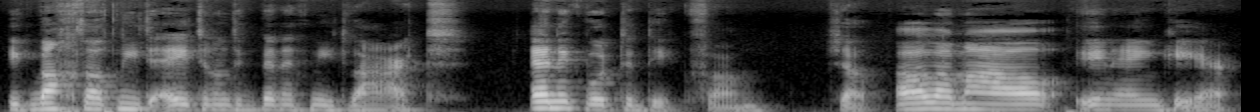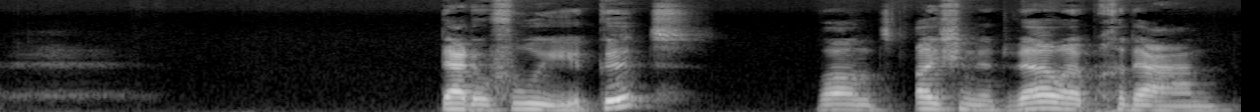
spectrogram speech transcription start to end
ik mag dat niet eten, want ik ben het niet waard. En ik word er dik van. Zo, allemaal in één keer. Daardoor voel je je kut. Want als je het wel hebt gedaan,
